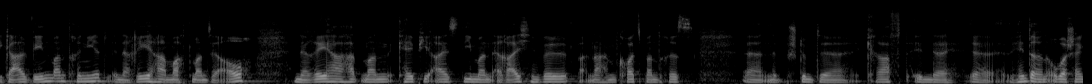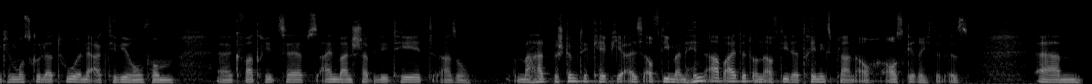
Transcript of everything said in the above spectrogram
egal wen man trainiert, in der Reha macht man es ja auch. In der Reha hat man KPIs, die man erreichen will, nach einem Kreuzbandriss äh, eine bestimmte Kraft in der äh, hinteren Oberschenkelmuskulatur, in der Aktivierung vom äh, Quadrizeps, Einbeinstabilität, also man hat bestimmte KPIs, auf die man hinarbeitet und auf die der Trainingsplan auch ausgerichtet ist. Ähm,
